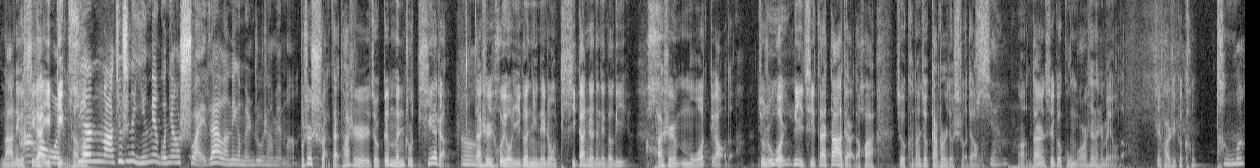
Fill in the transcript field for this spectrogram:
拿那个膝盖一顶它吗？天哪！就是那迎面骨那样甩在了那个门柱上面吗？不是甩在，它是就跟门柱贴着，嗯，但是会有一个你那种踢甘蔗的那个力，它是磨掉的。就如果力气再大点儿的话，就可能就嘎嘣儿就折掉了天，啊。但是这个骨膜现在是没有的，这块儿是一个坑。疼吗？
